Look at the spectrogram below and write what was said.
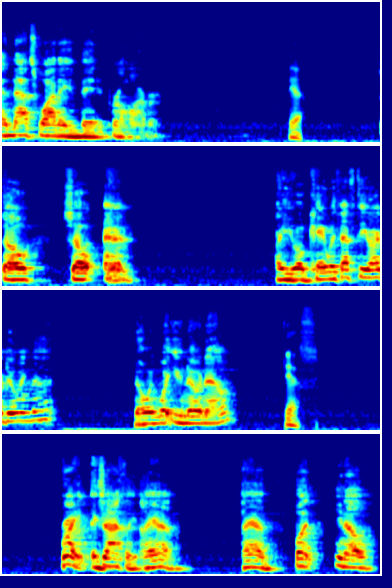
and that's why they invaded Pearl Harbor. So so, are you okay with FDR doing that, knowing what you know now? Yes. Right, exactly. I am. I am. But, you know,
